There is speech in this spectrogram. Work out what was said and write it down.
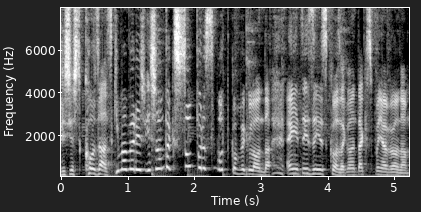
Ryż jest kozacki, mamy ryż, jeszcze on tak super słodko wygląda. Ej, nie, to jedzenie jest kozak, on tak wspaniale wygląda.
